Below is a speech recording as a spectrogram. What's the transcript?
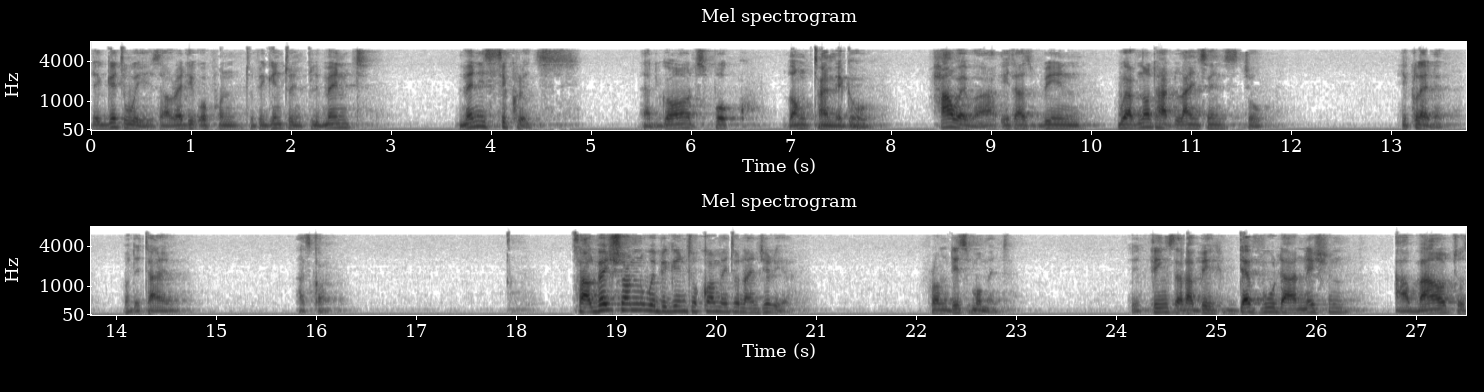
the gateways are already open to begin to implement many secrets that God spoke long time ago. However, it has been, we have not had license to declare them, but the time has come. Salvation will begin to come into Nigeria from this moment. The things that have bedeviled our nation are about to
